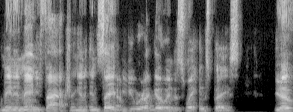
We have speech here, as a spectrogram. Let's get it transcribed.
I mean, in manufacturing, and, and say yeah. if you were to go into swing space, you know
